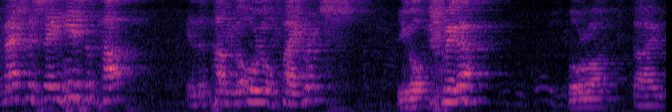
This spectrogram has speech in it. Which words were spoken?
Imagine the scene. Here's the pub. In the pub, you've got all your favourites. You've got Trigger. All right, Dave.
